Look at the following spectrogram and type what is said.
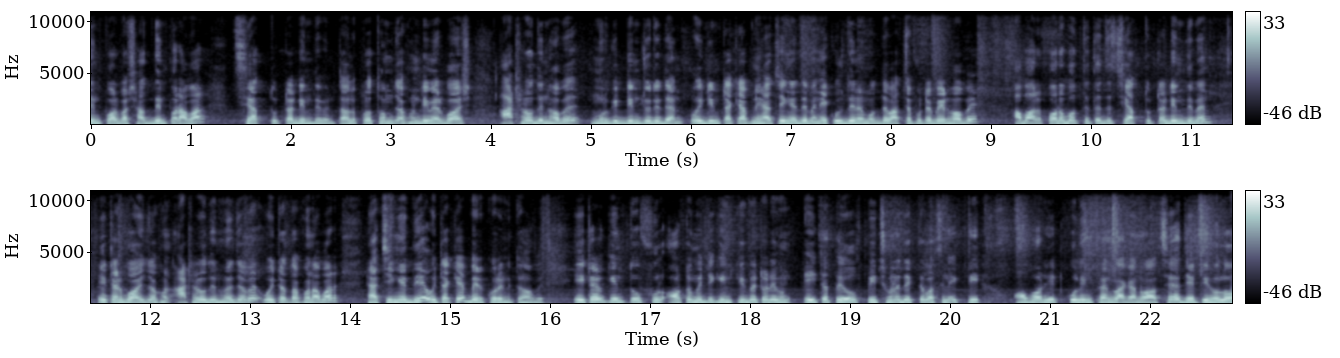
দিন পর বা সাত দিন পর আবার ছিয়াত্তরটা ডিম দেবেন। তাহলে প্রথম যখন ডিমের বয়স আঠারো দিন হবে, মুরগির ডিম যদি দেন, ওই ডিমটাকে আপনি হ্যাচিংয়ে দেবেন, একুশ দিনের মধ্যে বাচ্চা ফুটে বের হবে। আবার পরবর্তীতে যে ছিয়াত্তরটা ডিম দেবেন, এটার বয়স যখন আঠারো দিন হয়ে যাবে, ওইটা তখন আবার হ্যাচিংয়ে দিয়ে ওইটাকে বের করে নিতে হবে। এটার কিন্তু ফুল অটোমেটিক ইনকিউবেটর এবং এইটাতেও পিছনে দেখতে পাচ্ছেন একটি ওভারহিট কুলিং ফ্যান লাগানো আছে, যেটি হলো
